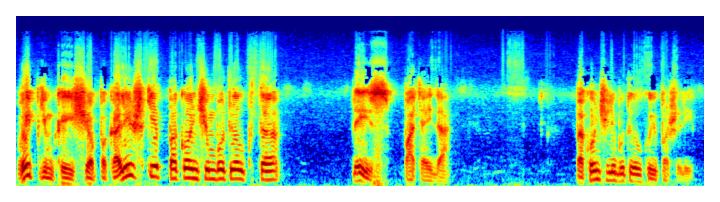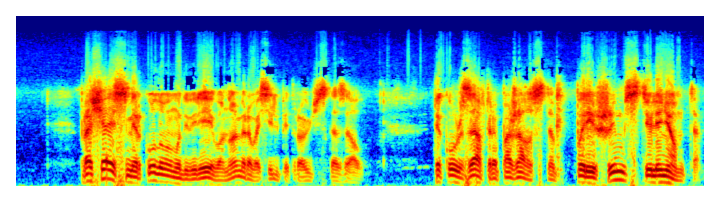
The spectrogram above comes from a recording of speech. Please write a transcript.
Выпьем-ка еще по калишке, покончим бутылку-то, да и спать айда. Покончили бутылку и пошли. Прощаясь с Меркуловым у дверей его номера, Василий Петрович сказал, «Так уж завтра, пожалуйста, порешим с тюленем-то».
